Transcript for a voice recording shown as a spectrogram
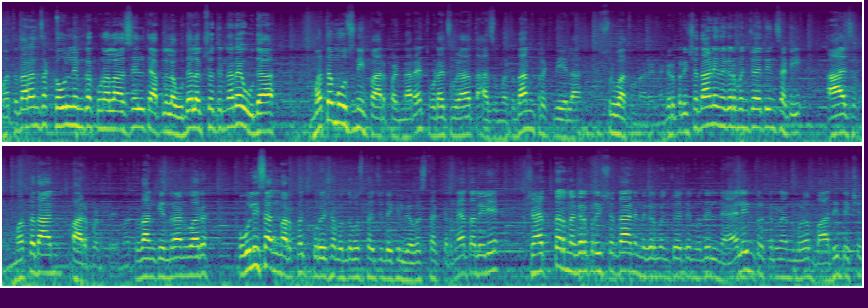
मतदारांचा कौल नेमका कुणाला असेल ते आपल्याला उद्या लक्षात येणार आहे. उद्या मतमोजणी पार पडणार आहे. थोड्याच वेळात आज मतदान प्रक्रियेला सुरुवात होणार आहे. नगरपरिषदा आणि नगरपंचायतींसाठी आज मतदान पार पडते मतदान केंद्रांवर पोलिसांमार्फत पुरेशा बंदोबस्ताची देखील व्यवस्था करण्यात आलेली आहे. शहात्तर नगरपरिषदा आणि नगरपंचायतींमधील न्यायालयीन प्रकरणांमुळे बाधित एकशे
